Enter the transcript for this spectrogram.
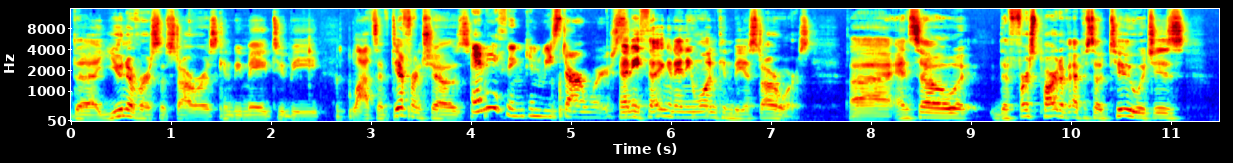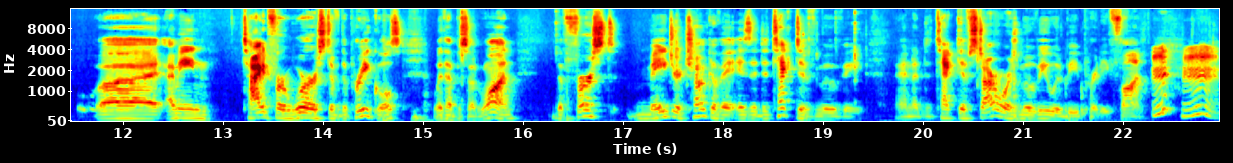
the universe of Star Wars can be made to be lots of different shows. Anything can be Star Wars. Anything and anyone can be a Star Wars. Uh, and so the first part of episode two, which is, uh, I mean, tied for worst of the prequels with episode one, the first major chunk of it is a detective movie. And a detective Star Wars movie would be pretty fun. mm-hmm.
